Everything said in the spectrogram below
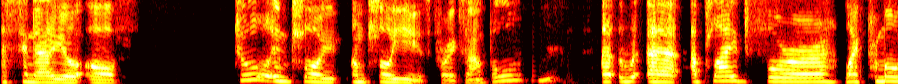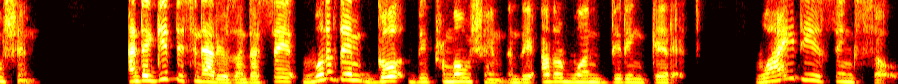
a scenario of two employee employees, for example, uh, uh, applied for like promotion and I give the scenarios and I say, one of them got the promotion and the other one didn't get it. Why do you think so?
